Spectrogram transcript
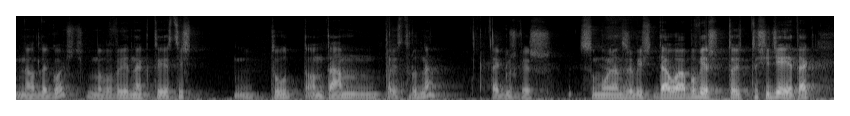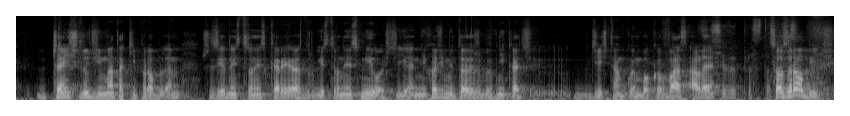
na odległość? No bo wy jednak ty jesteś tu, on tam, to jest trudne? Tak już wiesz, sumując, żebyś dała, bo wiesz, to, to się dzieje, tak? Część ludzi ma taki problem, że z jednej strony jest kariera, z drugiej strony jest miłość. I nie chodzi mi o to, żeby wnikać y, gdzieś tam głęboko w was, ale co zrobić?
